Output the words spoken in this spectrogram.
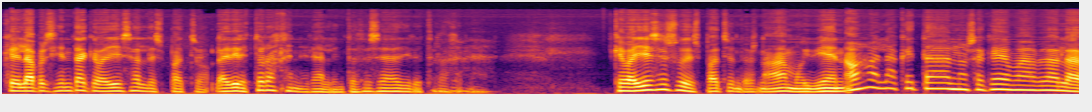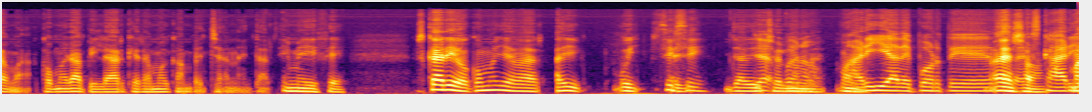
Que la presidenta que vayase al despacho, la directora general, entonces era directora general. Que vayase a su despacho, entonces nada, muy bien, hola, ¿qué tal? No sé qué, bla, bla, bla, como era Pilar, que era muy campechana y tal. Y me dice, Escario, ¿cómo llevas? Ay, Uy, sí, sí. Ya he dicho el nombre. María Deportes, Escario,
